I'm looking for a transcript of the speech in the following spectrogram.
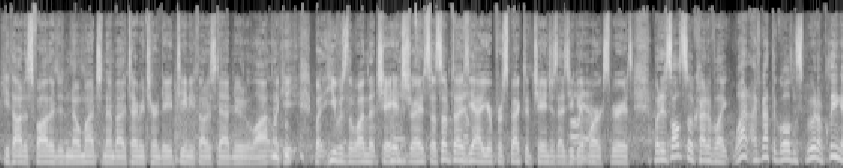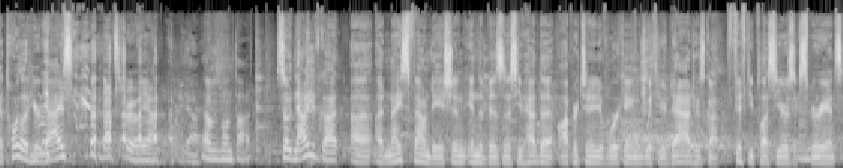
he thought his father didn't know much, and then by the time he turned 18, he thought his dad knew a lot. Like he, but he was the one that changed, right? So sometimes, yeah, your perspective changes as you oh, get yeah. more experience. But it's also kind of like, what? I've got the golden spoon. I'm cleaning a toilet here, guys. That's true. Yeah. yeah, that was one thought. So now you've got a, a nice foundation in the business. You've had the opportunity of working with your dad, who's got 50 plus years experience.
